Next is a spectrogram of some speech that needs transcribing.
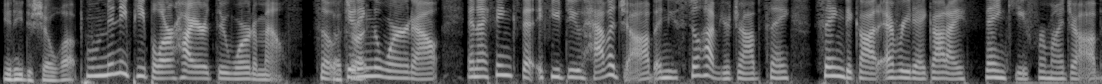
you need to show up. Well, many people are hired through word of mouth. So That's getting right. the word out. And I think that if you do have a job and you still have your job, saying saying to God every day, God, I thank you for my job,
